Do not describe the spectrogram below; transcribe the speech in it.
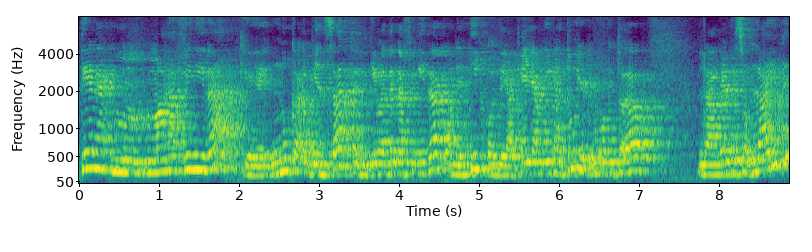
tienen más afinidad, que nunca lo pensaste, de que iba a tener afinidad con el hijo de aquella amiga tuya que en un momento dado la ve de esos aires.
